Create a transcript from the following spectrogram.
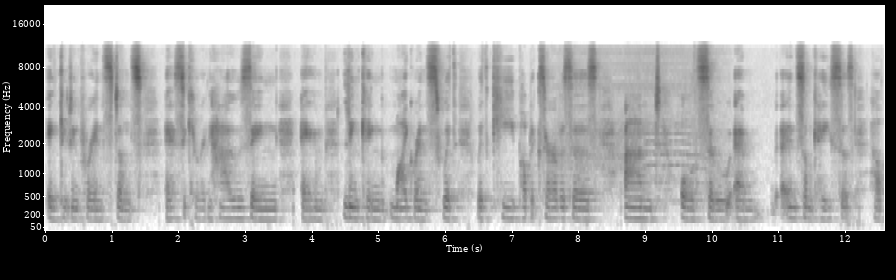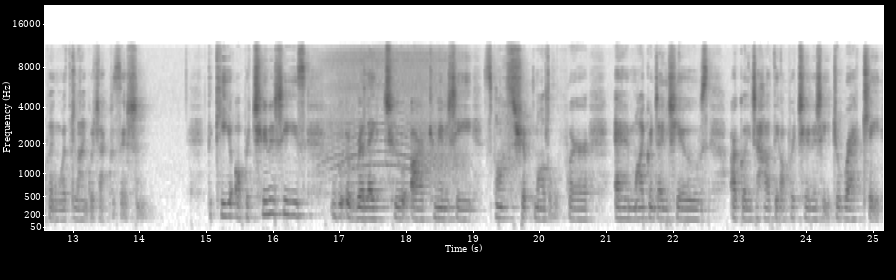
including, for instance, uh, securing housing, um, linking migrants with, with key public services, and also, um, in some cases, helping with language acquisition. The key opportunities relate to our community sponsorship model where um, migrant NGOs are going to have the opportunity directly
